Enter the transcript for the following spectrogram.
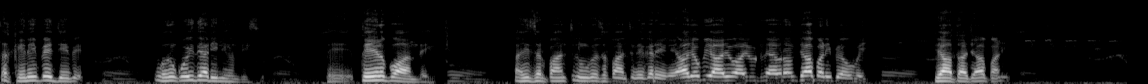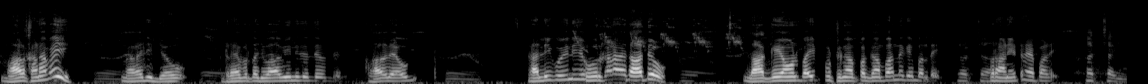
ਧੱਕੇ ਨਹੀਂ ਭੇਜੇ ਵੇ। ਉਦੋਂ ਕੋਈ ਦਿਹਾੜੀ ਨਹੀਂ ਹੁੰਦੀ ਸੀ। ਤੇ ਤੇਲ ਪਵਾ ਦਿੰਦੇ ਸੀ। ਹਾਂ, ਅਸੀਂ ਸਰਪੰਚ ਨੂੰ ਸਰਪੰਚ ਦੇ ਘਰੇ ਗਏ ਆਜੋ ਵੀ ਆਜੋ ਆਜੋ ਡਰਾਈਵਰਾਂ ਨੂੰ ਚਾਹ ਪਾਣੀ ਪਿਆਓ ਬਈ। ਹਾਂ, ਪਿਆਤਾ ਚਾਹ ਪਾਣੀ। ਮਾਲ ਖਾਣਾ ਬਈ? ਹਾਂ, ਮੈਂ ਕਿਹਾ ਜੀ ਲਿਓ ਡਰਾਈਵਰ ਤਾਂ ਜਵਾਬ ਹੀ ਨਹੀਂ ਦਿੰਦੇ ਹੁੰਦੇ ਖਾ ਲਿਆਓ ਵੀ ਹਾਂ, ਖਾਲੀ ਕੋਈ ਨਹੀਂ ਹੋਰ ਖਾਣਾ ਦੱਸ ਦਿਓ। ਲਾਗੇ ਆਉਣ ਬਾਈ ਪੁੱਠੀਆਂ ਪੱਗਾਂ ਬੰਨ ਕੇ ਬੰਦੇ ਪੁਰਾਣੇ ਟਾਈਪ ਵਾਲੇ। ਅੱਛਾ ਜੀ।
